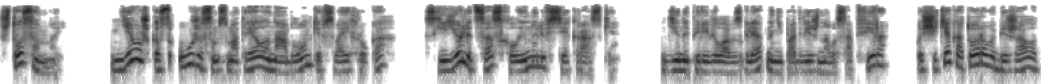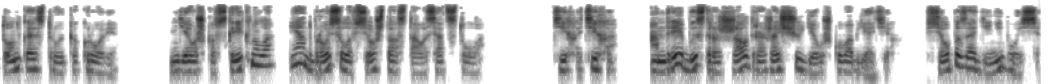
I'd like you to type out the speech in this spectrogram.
«Что со мной?» Девушка с ужасом смотрела на обломки в своих руках, с ее лица схлынули все краски. Дина перевела взгляд на неподвижного сапфира, по щеке которого бежала тонкая струйка крови. Девушка вскрикнула и отбросила все, что осталось от стула. «Тихо, тихо», Андрей быстро сжал дрожащую девушку в объятиях. «Все позади, не бойся».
